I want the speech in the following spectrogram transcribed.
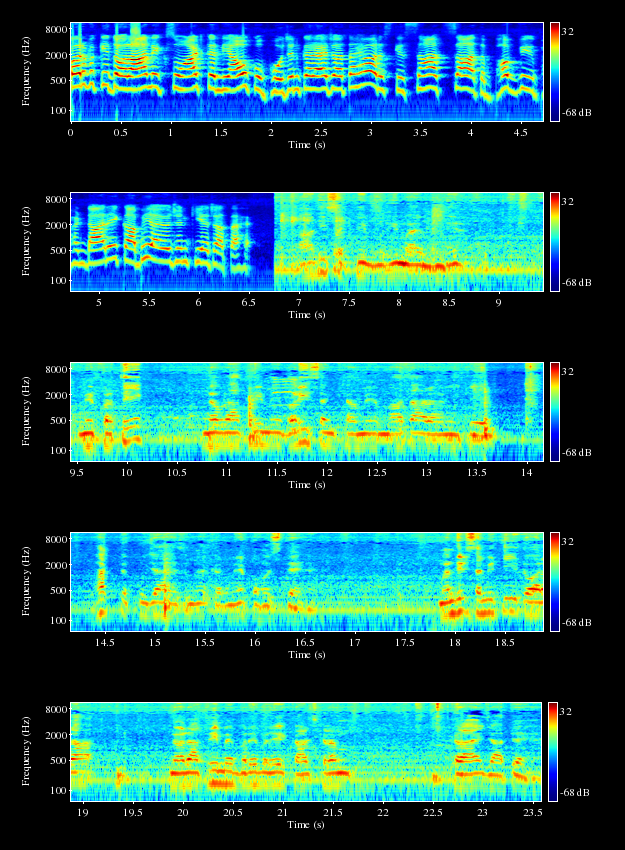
पर्व के दौरान 108 कन्याओं को भोजन कराया जाता है और इसके साथ साथ भव्य भंडारे का भी आयोजन किया जाता है। आदि शक्ति माई मंदिर में प्रत्येक नवरात्रि में बड़ी संख्या में माता रानी के भक्त पूजा अर्चना करने पहुँचते हैं। मंदिर समिति द्वारा नवरात्रि में बड़े बड़े कार्यक्रम कराए जाते हैं।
